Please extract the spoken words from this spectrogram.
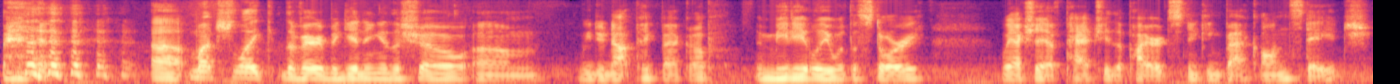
uh, much like the very beginning of the show, um, we do not pick back up immediately with the story. We actually have Patchy the pirate sneaking back on stage.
